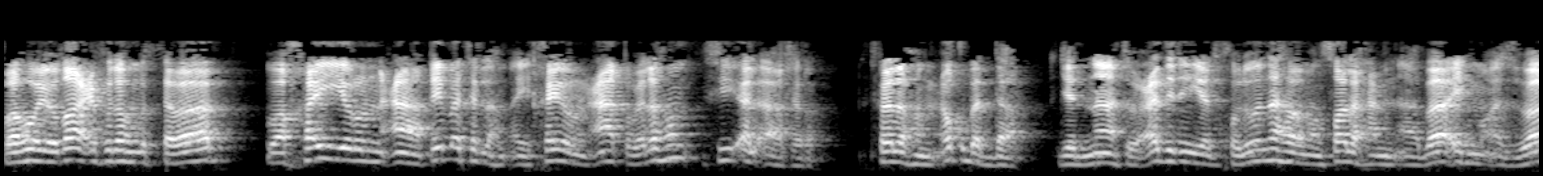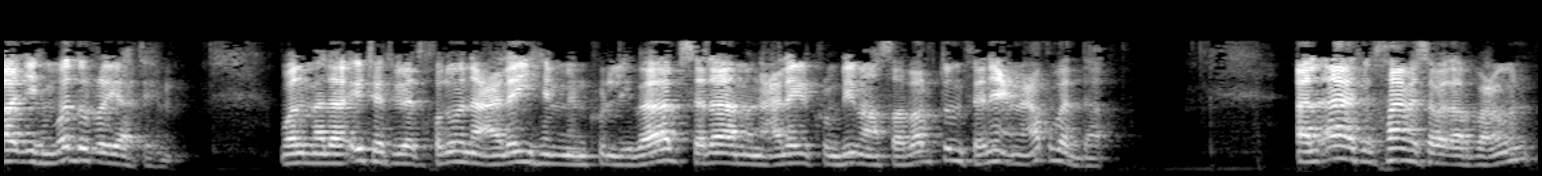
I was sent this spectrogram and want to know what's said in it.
فهو يضاعف لهم الثواب وخير عاقبة لهم أي خير عاقبة لهم في الآخرة. فلهم عقب الدار جنات عدن يدخلونها ومن صلح من آبائهم وأزواجهم وذرياتهم. والملائكة يدخلون عليهم من كل باب سلام عليكم بما صبرتم فنعم عقب الدار. الآية الخامسة والأربعون.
